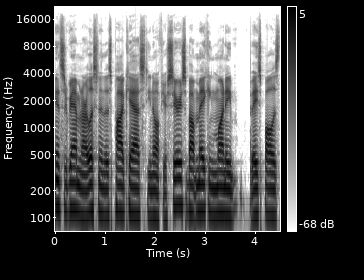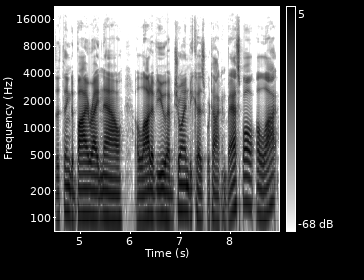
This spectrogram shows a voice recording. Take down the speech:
Instagram and are listening to this podcast, you know, if you're serious about making money, baseball is the thing to buy right now. A lot of you have joined because we're talking basketball a lot,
